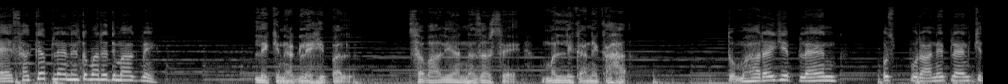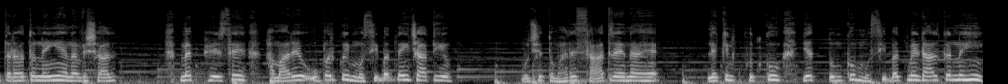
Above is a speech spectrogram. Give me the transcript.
ऐसा क्या प्लान है तुम्हारे दिमाग में? लेकिन अगले ही पल सवालिया नज़र से मल्लिका ने कहा, तुम्हारा ये प्लान उस पुराने प्लान की तरह तो नहीं है ना विशाल? मैं फिर से हमारे ऊपर कोई मुसीबत नहीं चाहती हूँ। मुझे तुम्हारे साथ रहना है, लेकिन खुद को या तुमको मुसीबत में डालकर नहीं।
